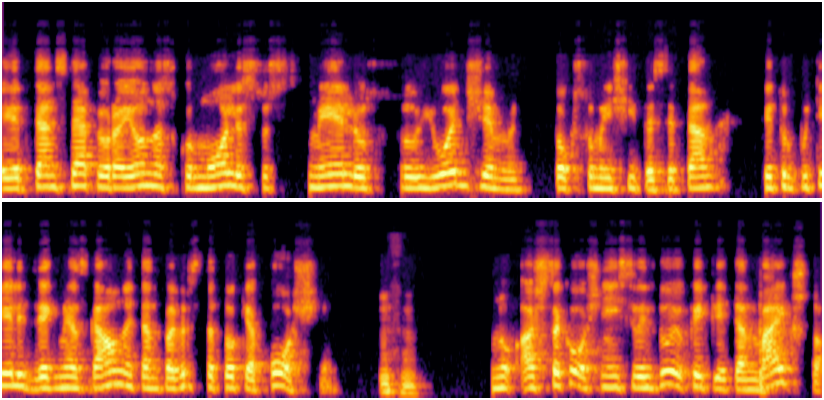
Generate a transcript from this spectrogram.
ir ten stepių rajonas kur molis su smėliu su juodžemiu toks sumaišytas ir ten kai truputėlį drėgmės gauna ten pavirsta tokia košė Mhm. Nu, aš sakau, aš neįsivaizduoju, kaip jie ten vaikšto,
